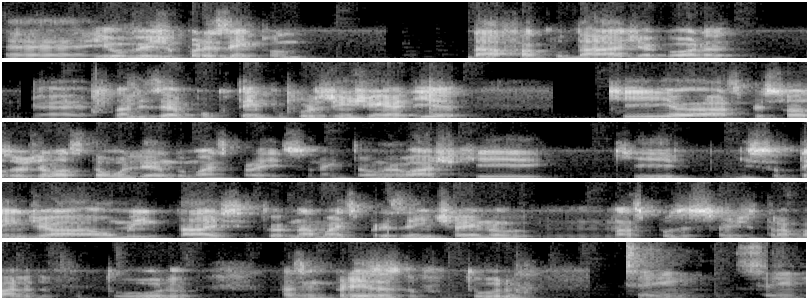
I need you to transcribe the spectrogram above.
É, eu vejo, por exemplo, da faculdade agora, é, finalizei há pouco tempo o curso de engenharia, que as pessoas hoje elas estão olhando mais para isso, né? Então eu acho que, que isso tende a aumentar e se tornar mais presente aí no, nas posições de trabalho do futuro, nas empresas do futuro. Sim, sim.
